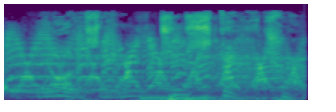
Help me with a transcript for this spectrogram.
You're listening to Scare Track.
